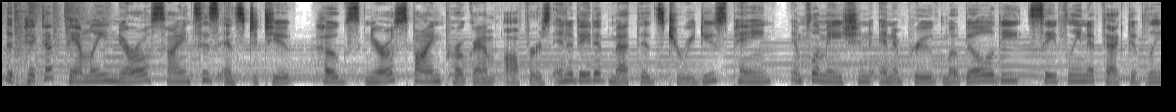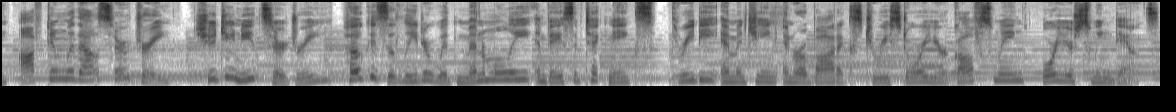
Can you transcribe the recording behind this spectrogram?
Of the Pickup Family Neurosciences Institute, Hoag's Neurospine program offers innovative methods to reduce pain, inflammation, and improve mobility safely and effectively, often without surgery. Should you need surgery, Hoag is a leader with minimally invasive techniques, 3D imaging, and robotics to restore your golf swing or your swing dance.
